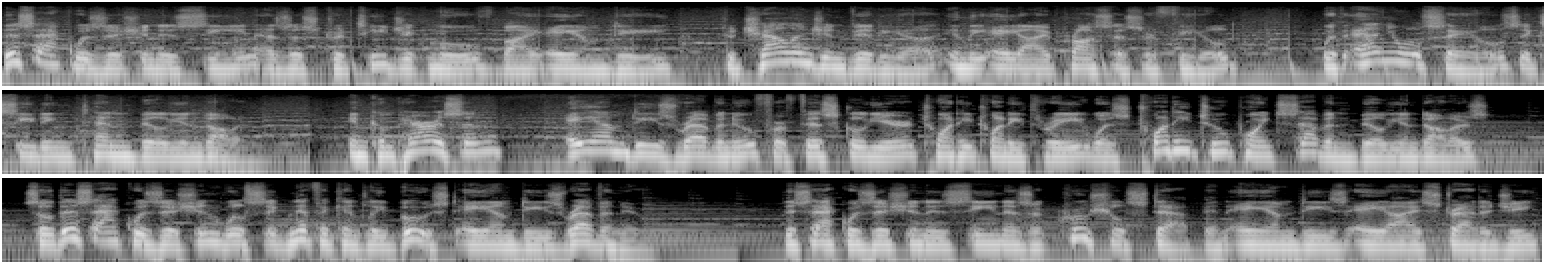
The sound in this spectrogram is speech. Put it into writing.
This acquisition is seen as a strategic move by AMD to challenge NVIDIA in the AI processor field, with annual sales exceeding $10 billion. In comparison, AMD's revenue for fiscal year 2023 was $22.7 billion, so this acquisition will significantly boost AMD's revenue. This acquisition is seen as a crucial step in AMD's AI strategy,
